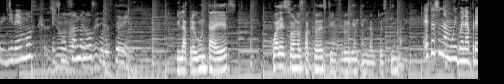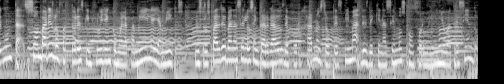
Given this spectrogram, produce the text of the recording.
Seguiremos esforzándonos por ustedes. Y la pregunta es, ¿cuáles son los factores que influyen en la autoestima? Esta es una muy buena pregunta. Son varios los factores que influyen como la familia y amigos. Nuestros padres van a ser los encargados de forjar nuestra autoestima desde que nacemos conforme el niño va creciendo.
